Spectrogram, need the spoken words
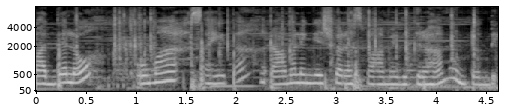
మధ్యలో ఉమా సహిత రామలింగేశ్వర స్వామి విగ్రహం ఉంటుంది.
